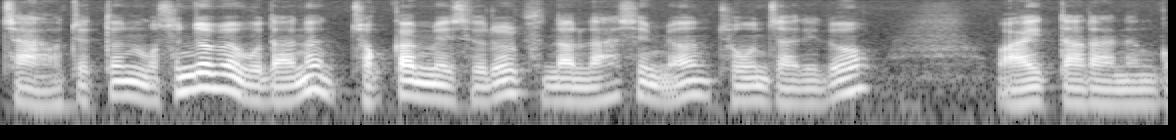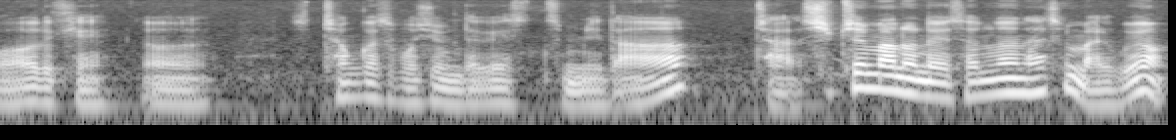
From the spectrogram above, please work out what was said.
자, 어쨌든 뭐 손절매보다는 저가 매수를 분할을 하시면 좋은 자리로 와 있다라는 거 이렇게 어, 참고해서 보시면 되겠습니다. 자, 17만 원에서는 하지 말고요.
